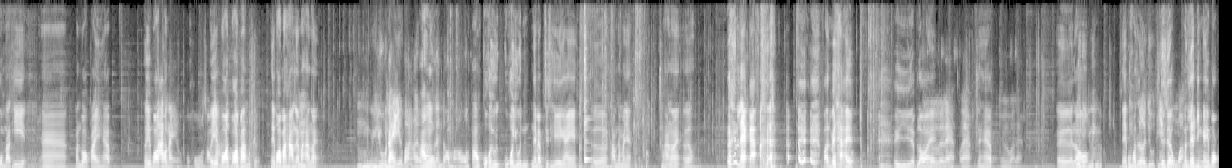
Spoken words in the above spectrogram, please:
ผมตามที่ อ่า มันบอกไปครับ เฮ้ยบอสพาบอร์สทไหน โอ้โหสองเฮ้ยพาร์ทบอสบอสปะเกิดเฮ้ยบอสมาหาหน่อยมาหาหน่อย อืมอยู่ไหนบ้างเอ้าเรนดอมเอาเอ้ากูก็อยู่กูก็อยู่ในแบบ GTA ไง เออถามทำไมเนี่ยมาหาหน่อยเออ แหลกอะ ฟันไม่ได้เอ้ยเรียบร้อยเออแหลกแหลกนะครับ เออว่ะแหลกเออแล้วอุ๊ยนี่เอ้ยผผมมว่าเกิดอยู่ที่เดี๋ยวเดี๋ยวสูงว่ะมันเล่นยังไงบอก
